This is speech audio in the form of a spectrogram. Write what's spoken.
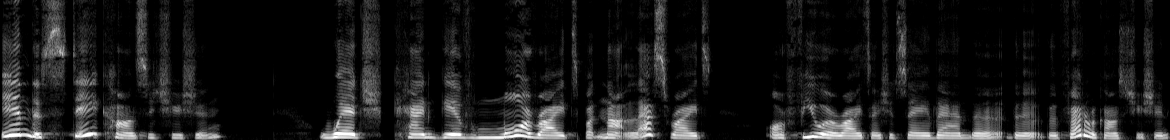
In the state constitution, which can give more rights but not less rights, or fewer rights, I should say, than the, the, the federal constitution.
